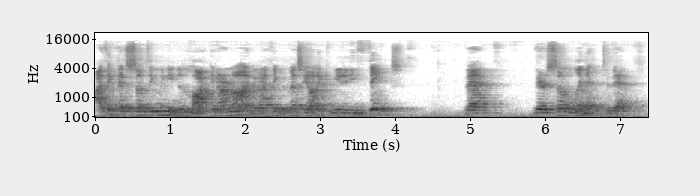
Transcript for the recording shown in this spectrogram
I think that's something we need to lock in our mind. And I think the Messianic community thinks that there's some limit to that.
